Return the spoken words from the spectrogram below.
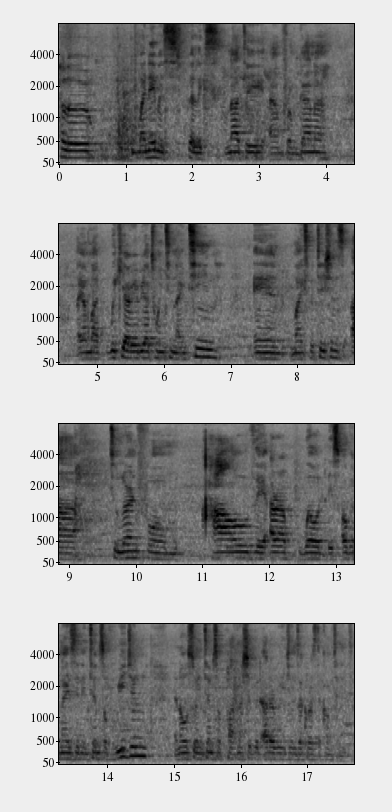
Hello, my name is Felix Nartey. I'm from Ghana. I am at Wiki Arabia 2019 and my expectations are to learn from how the Arab world is organizing in terms of region and also in terms of partnership with other regions across the continent.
